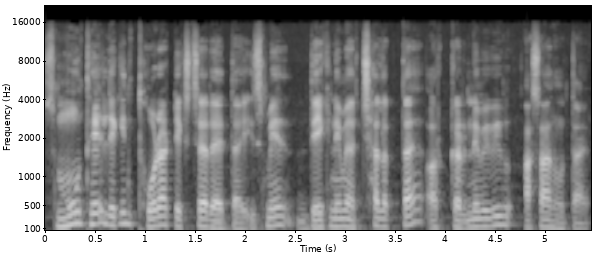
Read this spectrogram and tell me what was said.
स्मूथ है, लेकिन थोड़ा टेक्सचर रहता है। इसमें देखने में अच्छा लगता है और करने में भी आसान होता है।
